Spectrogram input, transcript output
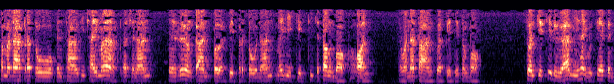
ธรรมดาประตูเป็นทางที่ใช้มาก เพราะฉะนั้นในเรื่องการเปิดปิดประตูนั้นไม่มีกิจที่จะต้องบอกก่อน แต่ว่าหน้าต่างเปิดปิดนี้ต้องบอก ส่วนกิจที่เหลือมีให้อุเทศเป็น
